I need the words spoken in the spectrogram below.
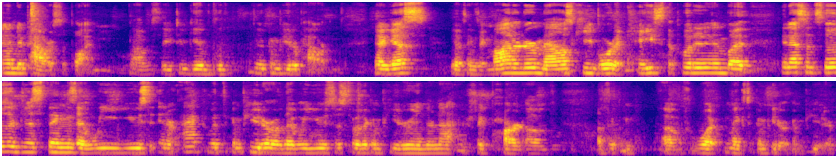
and a power supply, obviously to give the, the computer power. Now, I guess you have things like monitor, mouse, keyboard, a case to put it in, but in essence, those are just things that we use to interact with the computer or that we use to store the computer in. They're not actually part of, of, the, of what makes a computer a computer.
